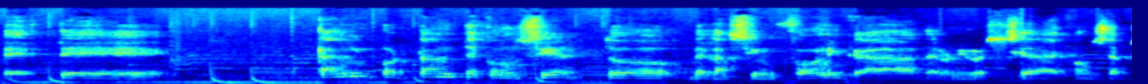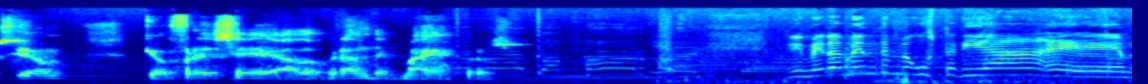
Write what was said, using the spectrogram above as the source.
de este tan importante concierto de la Sinfónica de la Universidad de Concepción que ofrece a dos grandes maestros. Primeramente me gustaría eh,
